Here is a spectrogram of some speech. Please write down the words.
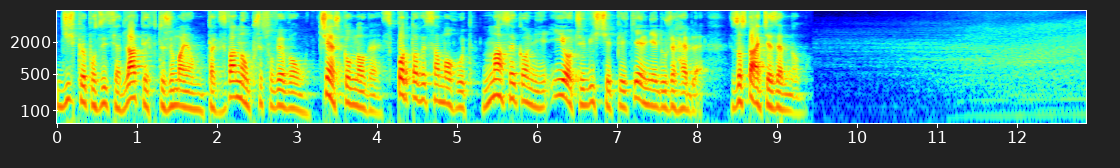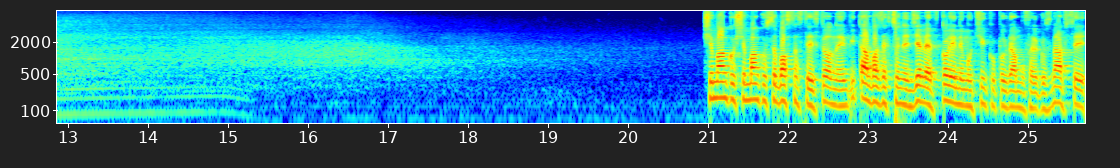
Dziś propozycja dla tych, którzy mają tak zwaną przysłowiową ciężką nogę, sportowy samochód, masę koni i oczywiście piekielnie duże heble. Zostańcie ze mną. Siemanko, siemanko, Sebastian z tej strony. Witam Was jak co niedzielę w kolejnym odcinku programu Felgoznawcy.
